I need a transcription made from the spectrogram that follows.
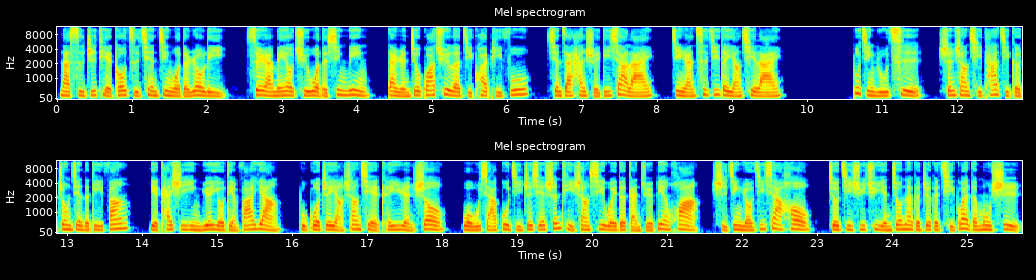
那四只铁钩子嵌进我的肉里，虽然没有取我的性命，但仍旧刮去了几块皮肤。现在汗水滴下来，竟然刺激的痒起来。不仅如此，身上其他几个中箭的地方也开始隐约有点发痒。不过这痒尚且可以忍受，我无暇顾及这些身体上细微的感觉变化，使劲揉几下后，就继续去研究那个这个奇怪的墓室。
